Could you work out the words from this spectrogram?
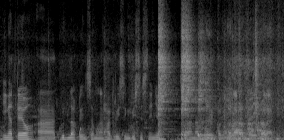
Ingat kayo at good luck rin sa mga hog racing business ninyo. Sana po ay pagpalaan kayo palagi.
